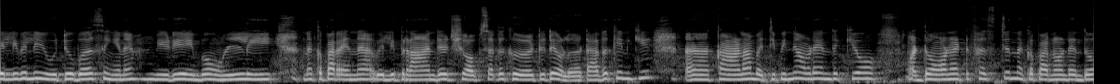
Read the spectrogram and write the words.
വലിയ വലിയ യൂട്യൂബേഴ്സ് ഇങ്ങനെ വീഡിയോ ചെയ്യുമ്പോൾ ഉള്ളി എന്നൊക്കെ പറയുന്ന വലിയ ബ്രാൻഡഡ് ഷോപ്സൊക്കെ കേട്ടിട്ടേ ഉള്ളൂ കേട്ടോ. അതൊക്കെ എനിക്ക് കാണാൻ പറ്റി. പിന്നെ അവിടെ എന്തൊക്കെയോ ഡോണറ്റ് ഫെസ്റ്റ് എന്നൊക്കെ പറഞ്ഞുകൊണ്ട് എന്തോ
